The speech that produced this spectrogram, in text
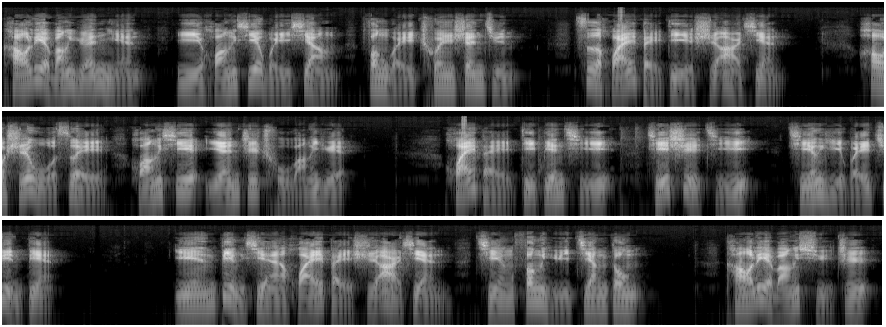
考烈王元年。以黄歇为相，封为春申君，赐淮北地十二县。后十五岁，黄歇言之楚王曰：“淮北地边齐，其势急，请以为郡变。因并县淮北十二县，请封于江东。考烈王许之。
